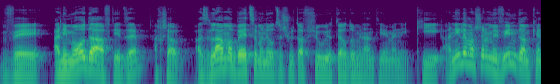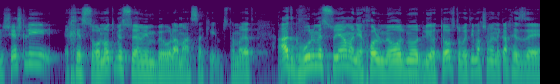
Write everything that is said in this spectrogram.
ואני מאוד אהבתי את זה. עכשיו, אז למה בעצם אני רוצה שותף שהוא יותר דומיננטי ממני? כי אני למשל מבין גם כן שיש לי חסרונות מסוימים בעולם העסקים. זאת אומרת, עד גבול מסוים אני יכול מאוד מאוד להיות טוב. זאת אומרת, אם עכשיו אני אקח איזה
